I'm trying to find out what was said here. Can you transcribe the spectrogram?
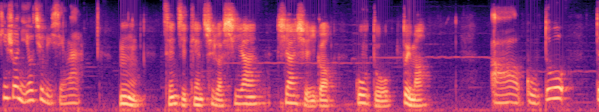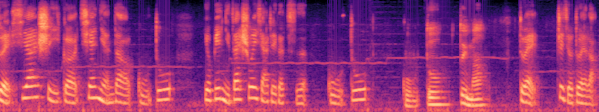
听说你又去旅行啦？嗯，前几天去了西安。西安是一个孤独，对吗？哦，古都，对，西安是一个千年的古都。右边，你再说一下这个词，古都。古都，对吗？对，这就对了。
